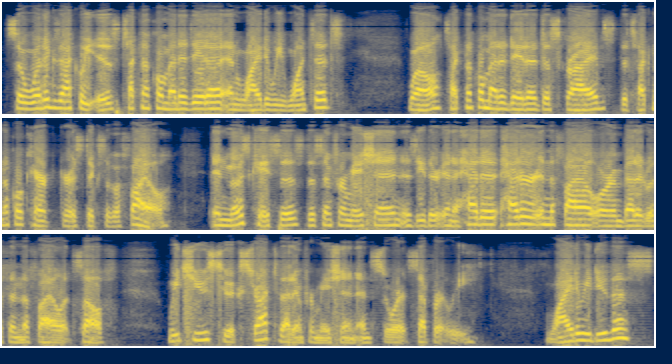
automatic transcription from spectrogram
So what exactly is technical metadata and why do we want it? Well, technical metadata describes the technical characteristics of a file. In most cases, this information is either in a header in the file or embedded within the file itself. We choose to extract that information and store it separately. Why do we do this?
